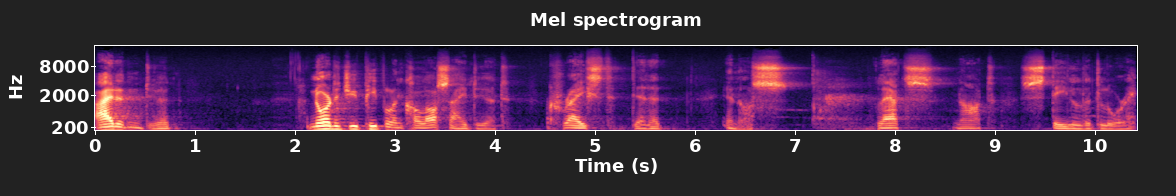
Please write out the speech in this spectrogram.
I didn't do it. Nor did you people in Colossae do it. Christ did it in us. Let's not steal the glory.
